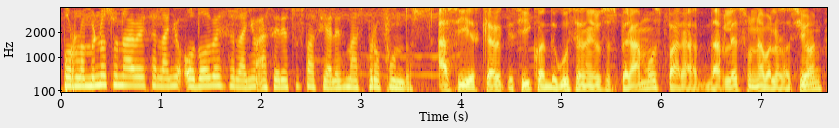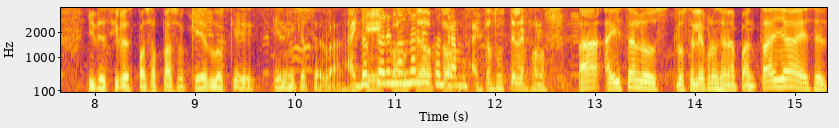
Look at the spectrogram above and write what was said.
por lo menos una vez al año o dos veces al año a hacer estos faciales más profundos. Así es, claro que sí. Cuando gusten, ahí los esperamos para darles una valoración y decirles paso a paso qué es lo que tienen que hacer. ir Doctor, ¿en dónde lo encontramos? Ahí están sus teléfonos. Ah, ahí están los, los teléfonos en la pantalla. Es el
